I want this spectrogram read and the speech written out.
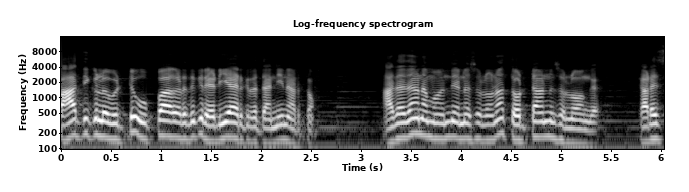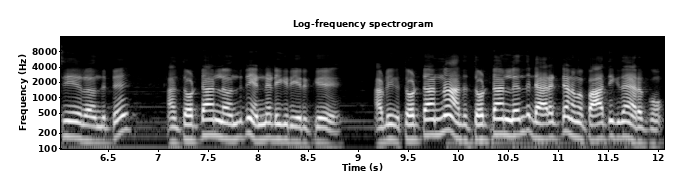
பாத்திக்குள்ளே விட்டு உப்பாகிறதுக்கு ரெடியாக இருக்கிற தண்ணின்னு அர்த்தம். அதை தான் நம்ம வந்து என்ன சொல்லுவோம்னா தொட்டான்னு சொல்லுவாங்க. கடைசியில் வந்துட்டு அந்த தொட்டானில் வந்துட்டு என்ன டிகிரி இருக்குது அப்படிங்க தொட்டான்னா அந்த தொட்டான்லேருந்து டேரெக்டாக நம்ம பாத்திக்கு தான் இறக்கும்.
